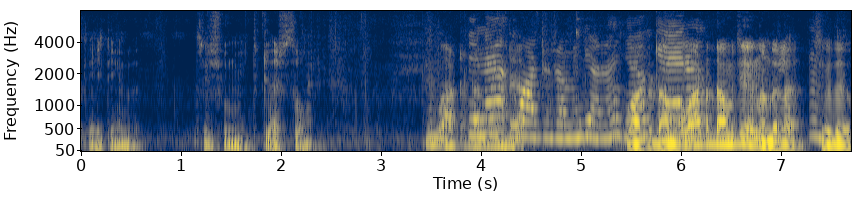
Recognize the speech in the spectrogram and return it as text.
skating Thrissur meet clash zone water പിന്നെ വാട്ടർ ഡ്രമ്മിന്റെ ആണ് വാട്ടർ ഡാം വാട്ടർ ഡാം ചെയ്യുന്നുണ്ടല്ലേ ശിവദേവ്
